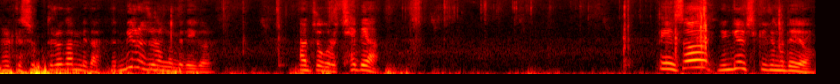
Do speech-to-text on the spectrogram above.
이렇게 쑥 들어갑니다. 밀어주는 겁니다 이걸. 안쪽으로 최대한. 그래서 연결시켜 주면 돼요.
